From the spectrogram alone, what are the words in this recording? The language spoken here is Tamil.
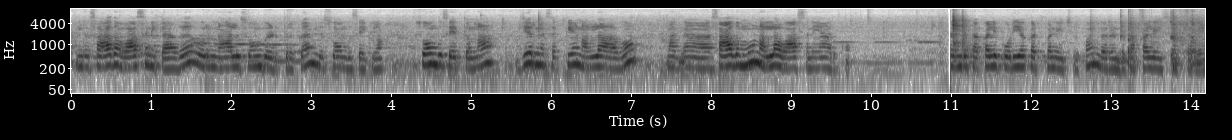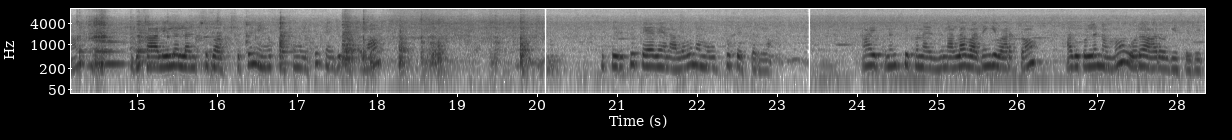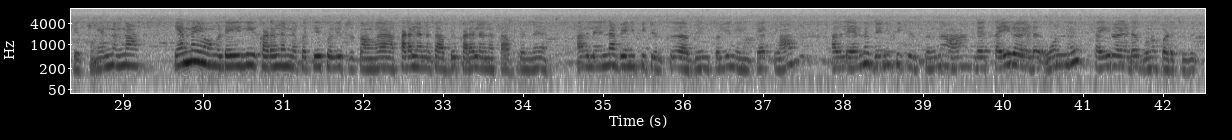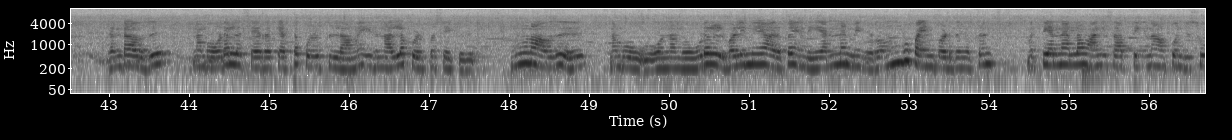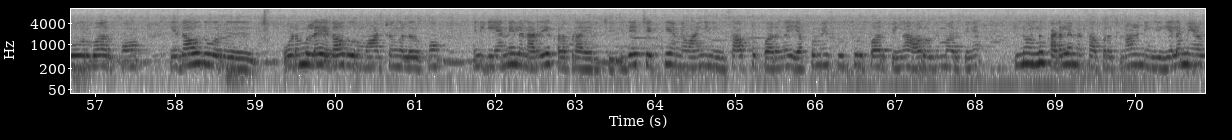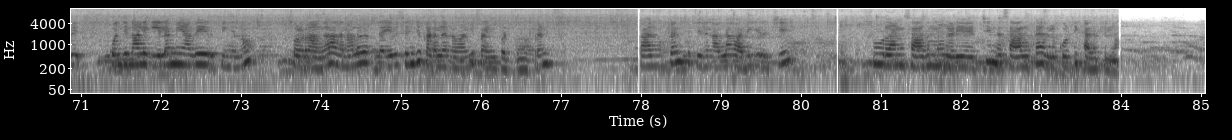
இந்த சாதம் வாசனைக்காக ஒரு நாலு சோம்பு எடுத்துருக்கேன். இந்த சோம்பு சேர்க்கலாம். சோம்பு சேர்த்தோன்னா ஜீரண சக்தியும் நல்லா ஆகும். ம- சாதமும் நல்லா வாசனையாக இருக்கும். ரெண்டு தக்காளி பொடியாக கட் பண்ணி வச்சுருக்கோம். இந்த ரெண்டு தக்காளி சேர்த்துடலாம். இது காலையில் லஞ்ச் பாக்ஸுக்கு நீங்கள் பசங்களுக்கு செஞ்சு கொடுக்கலாம். இப்போ இதுக்கு தேவையான அளவு நம்ம உப்பு சேர்த்துடலாம். இப்போ ஃப்ரெண்ட்ஸ் இப்போ நான் இது நல்லா வதங்கி வரட்டும். அதுக்குள்ளே நம்ம ஒரு ஆரோக்கிய செய்தி கேட்போம். என்னென்னா எண்ணெய் அவங்க டெய்லி கடலெண்ணெய் பற்றியே சொல்லிகிட்ருக்காங்க கடலெண்ணெய் சாப்பிடு கடலெண்ணெய் சாப்பிடுன்னு. அதில் என்ன பெனிஃபிட் இருக்குது அப்படின்னு சொல்லி நீங்கள் கேட்கலாம். அதில் என்ன பெனிஃபிட் இருக்குதுன்னா இந்த தைராய்டை ஒன்று தைராய்டை குணப்படுத்துது. ரெண்டாவது நம்ம உடலில் சேர்கிற கெட்ட கொழுப்பு இல்லாமல் இது நல்ல கொழுப்பை சேர்க்குது. மூணாவது நம்ம நம்ம உடல் வலிமையாக இருக்க இந்த எண்ணெய் மிக ரொம்ப பயன்படுதுங்க ஃப்ரெண்ட்ஸ் மற்ற எண்ணெய் எல்லாம் வாங்கி சாப்பிட்டிங்கன்னா கொஞ்சம் சோர்வாக இருக்கும். ஏதாவது ஒரு உடம்புல ஏதாவது ஒரு மாற்றங்கள் இருக்கும். இன்றைக்கி எண்ணெயில் நிறைய கலப்படாயிருச்சு இதே செக்கு எண்ணெய் வாங்கி நீங்கள் சாப்பிட்டு பாருங்கள் எப்போவுமே சுறுசுறுப்பாக இருப்பீங்க ஆரோக்கியமாக இருப்பீங்க. இன்னொன்று கடலெண்ணெய் சாப்பிட்றதுனால நீங்கள் இளமையாகவே கொஞ்ச நாளைக்கு இளமையாகவே இருப்பீங்கன்னு சொல்கிறாங்க அதனால் தயவு செஞ்சு கடலெண்ணெய் வாங்கி பயன்படுத்துங்க ஃப்ரெண்ட்ஸ் பாருங்கள் ஃப்ரெண்ட்ஸ் இப்போ இது நல்லா அதிகரித்து சூடான சாதமும் ரெடி ஆகிடுச்சு இந்த சாதத்தை அதில் கொட்டி கலக்கிடலாம்.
